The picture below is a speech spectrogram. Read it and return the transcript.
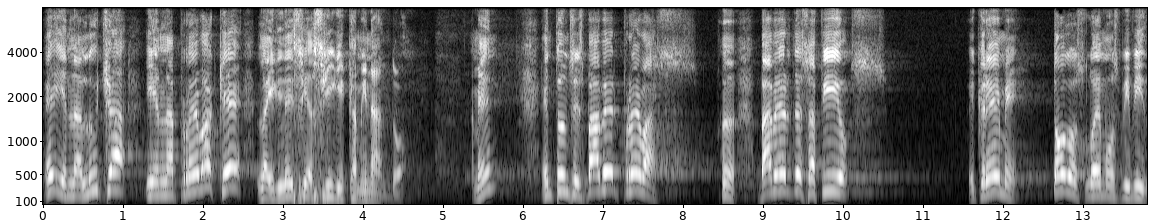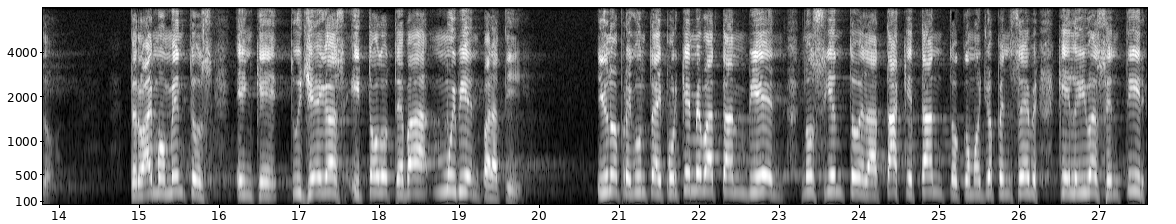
en la lucha y en la prueba que la iglesia sigue caminando. Amén. Entonces va a haber pruebas, va a haber desafíos. Y créeme, todos lo hemos vivido. Pero hay momentos en que tú llegas y todo te va muy bien para ti. Y uno pregunta, ¿y por qué me va tan bien? No siento el ataque tanto como yo pensé que lo iba a sentir.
